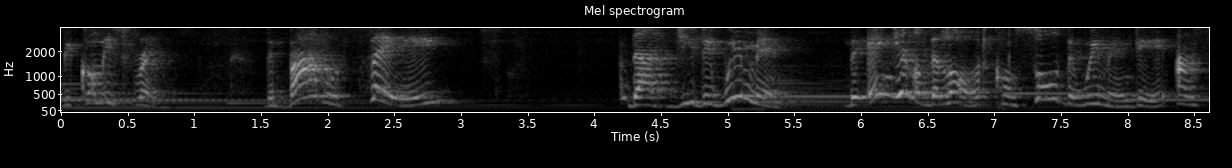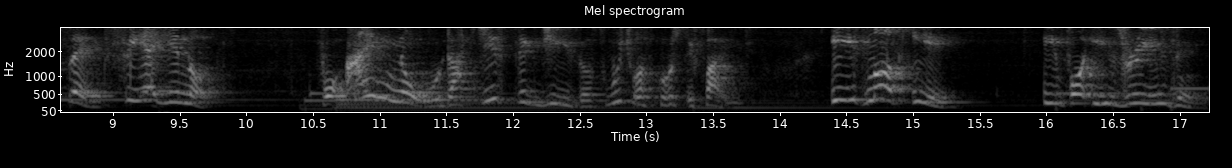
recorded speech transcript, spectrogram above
become his friends. The Bible says that the women, the angel of the Lord consoled the women there and said, Fear ye not, for I know that ye seek Jesus, which was crucified. He is not here for his reason.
